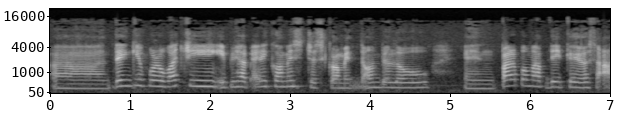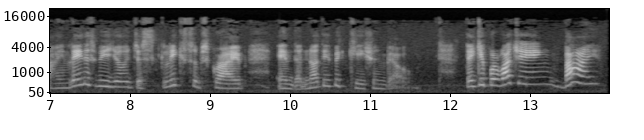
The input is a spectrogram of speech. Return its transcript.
Uh, thank you for watching. If you have any comments, just comment down below. And para po ma-update kayo sa aking latest video, just click subscribe and the notification bell. Thank you for watching. Bye!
